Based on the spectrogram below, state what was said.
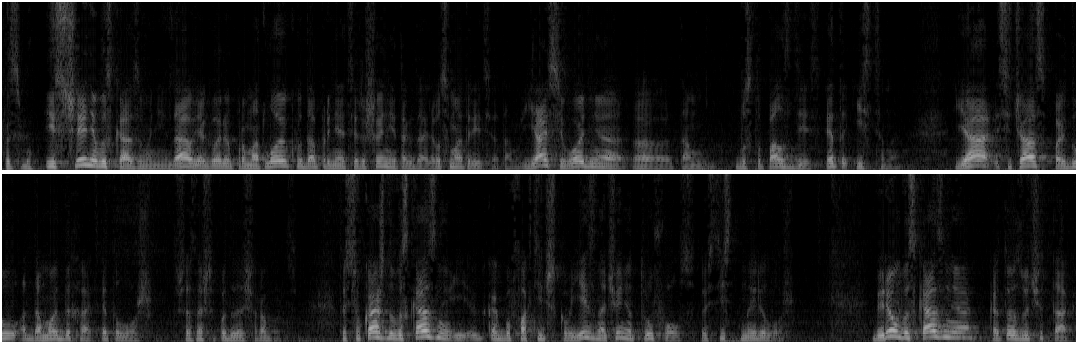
Спасибо. Исчисление высказываний, да, я говорил про матлойку, да, принятие решений и так далее. Вот смотрите, там, я сегодня э, там, выступал здесь, это истина. Я сейчас пойду домой отдыхать, это ложь. Сейчас знаю, что пойду дальше работать. То есть у каждого высказывания, как бы фактического, есть значение true-false, то есть истина или ложь. Берем высказывание, которое звучит так.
